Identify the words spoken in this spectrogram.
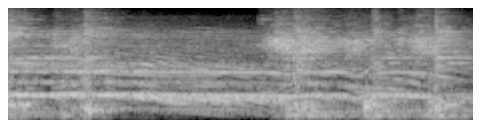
Thank you.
